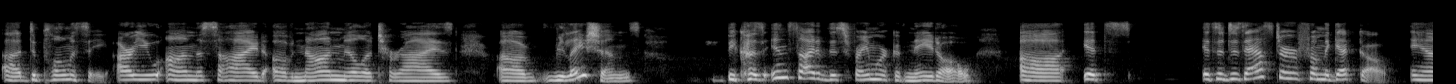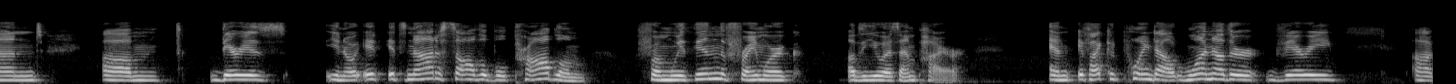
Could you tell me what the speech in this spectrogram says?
uh, diplomacy? Are you on the side of non-militarized uh, relations? Because inside of this framework of NATO, uh, it's it's a disaster from the get go, and um, there is, you know, it, it's not a solvable problem from within the framework of the U.S. empire. And if I could point out one other very uh,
